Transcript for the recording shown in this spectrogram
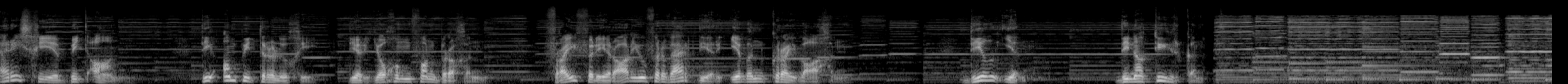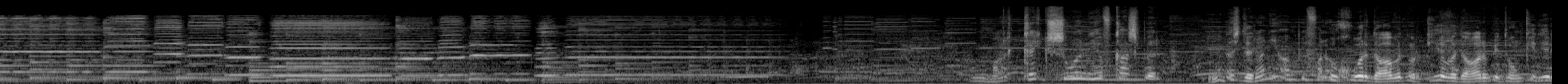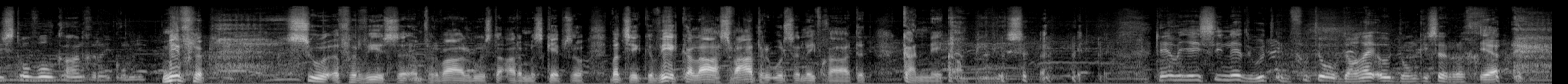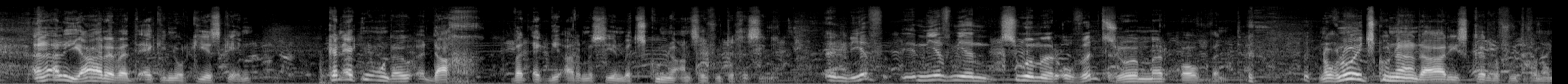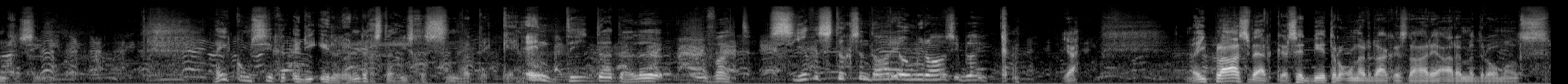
RSG bied aan die Amputrologie deur Jochum van Bruggen vry vir die radio verwerk deur Eben Kruiwagen deel 1 die natuurkind Maar kyk so neef Casper. Is dit dan nie ampie van ou Goor David Norkee wat daar op die donkie deur die stofwolke aangery kom nie? Nee, flip. So 'n verwese en verwaarloosde arme skepsel wat seker weke laas water oor sy lyf gehad het, kan net ampie wees. Nee, maar jy sien net hoed en voete op daai ou donkie se rug. ja. In al die jare wat ek die Norkees ken, kan ek nie onthou 'n dag wat ek die arme seun met skoene aan sy voete gesien het nie. 'n Neef, neef meen somer of winter. Somer of winter. Nog nooit skoene aan daardie skurwevoete van hom gesien nie. Hy kom seker uit die ellendigste huisgesin wat ek ken. En die dat hulle wat sewe stuks in daardie ou mirasie bly. Ja. My plaaswerkers het beter onderdak as daardie arme drommels.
